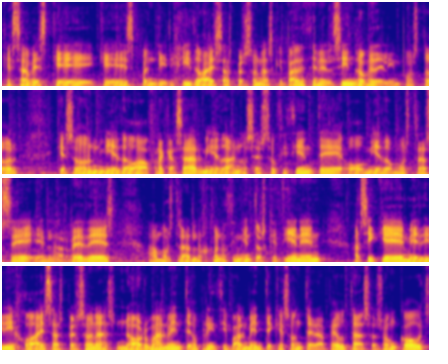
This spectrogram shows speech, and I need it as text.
que sabes que, es dirigido a esas personas que padecen el síndrome del impostor, que son miedo a fracasar, miedo a no ser suficiente o miedo a mostrarse en las redes, a mostrar los conocimientos que tienen. Así que me dirijo a esas personas normalmente o principalmente que son terapeutas o son coach,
